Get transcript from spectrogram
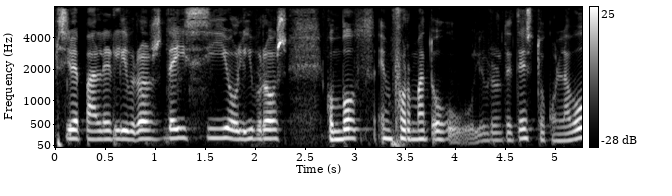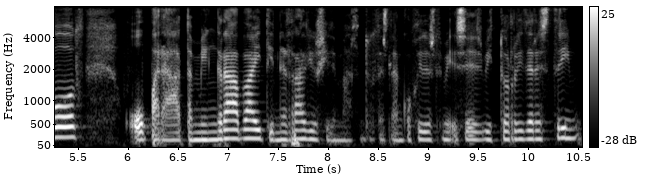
sirve para leer libros Daisy o libros con voz en formato, o libros de texto con la voz, o para también graba y tiene radios y demás. Entonces le han cogido este, ese es Victor Reader Stream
